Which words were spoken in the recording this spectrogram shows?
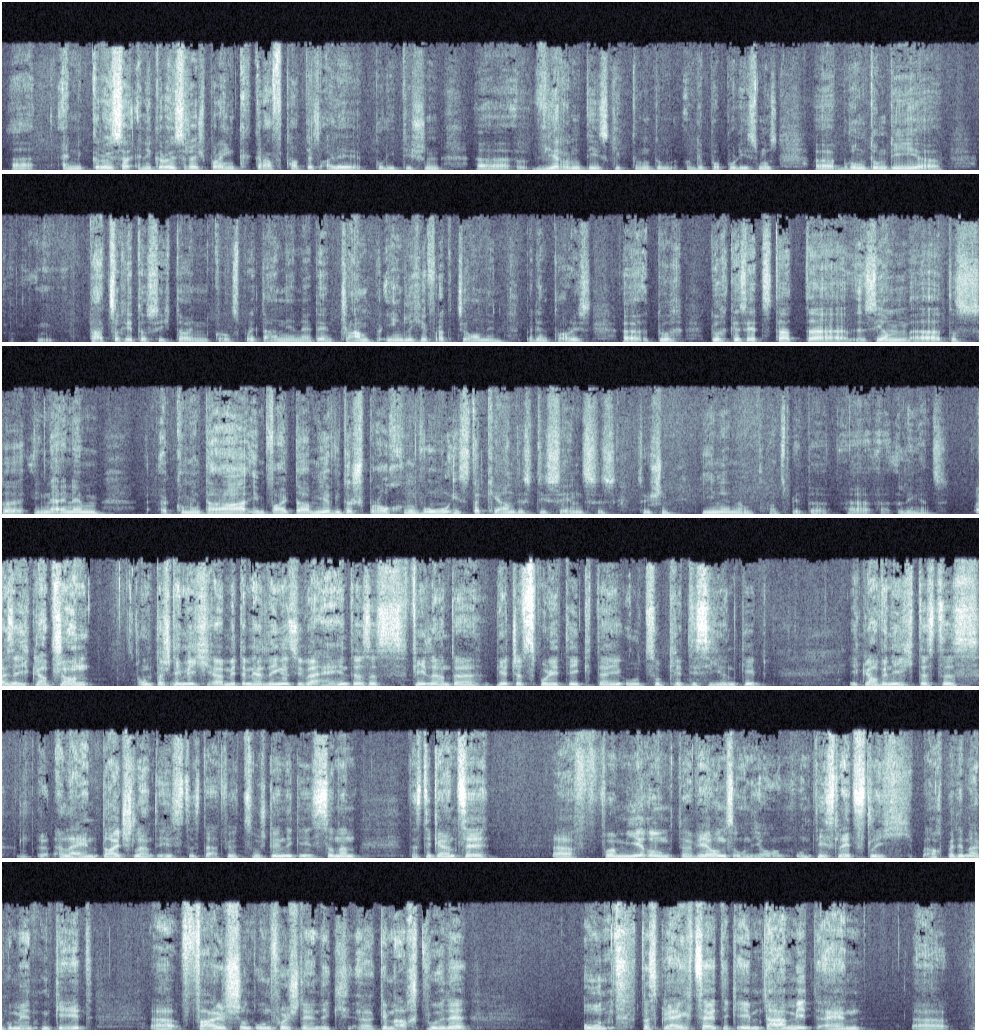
äh, eine, größere, eine größere Sprengkraft hat als alle politischen äh, Wirren, die es gibt rund um, um den Populismus, äh, rund um die äh, Tatsache, dass sich da in Großbritannien eine Trump-ähnliche Fraktion in, bei den Tories äh, durch, durchgesetzt hat. Äh, Sie haben äh, das äh, in einem äh, Kommentar im Falter mir widersprochen. Wo ist der Kern des Dissenses zwischen Ihnen und Hans-Peter äh, Lingens? Also ich glaube schon, und da stimme ich mit dem Herrn Lingens überein, dass es viel an der Wirtschaftspolitik der EU zu kritisieren gibt. Ich glaube nicht, dass das allein Deutschland ist, das dafür zuständig ist, sondern dass die ganze äh, Formierung der Währungsunion, um die es letztlich auch bei den Argumenten geht, äh, falsch und unvollständig äh, gemacht wurde und dass gleichzeitig eben damit ein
